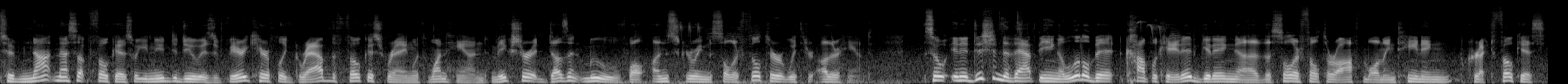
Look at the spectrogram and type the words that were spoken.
To not mess up focus, what you need to do is very carefully grab the focus ring with one hand, make sure it doesn't move while unscrewing the solar filter with your other hand. So in addition to that being a little bit complicated, getting uh, the solar filter off while maintaining correct focus,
